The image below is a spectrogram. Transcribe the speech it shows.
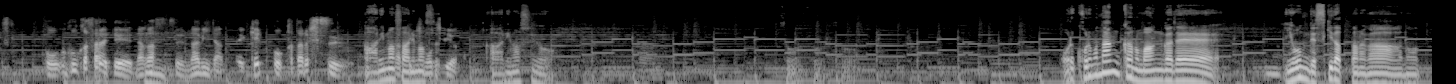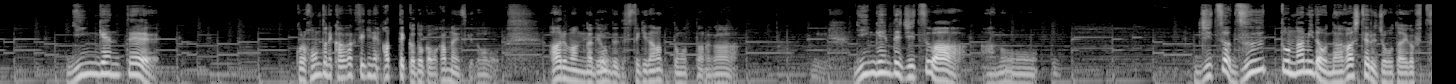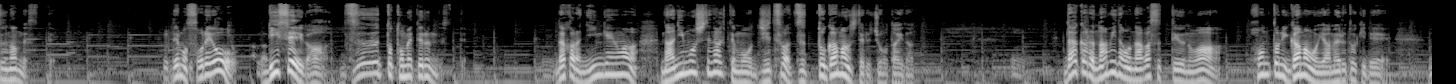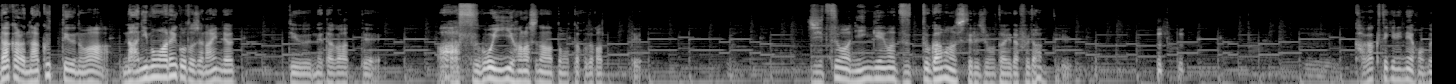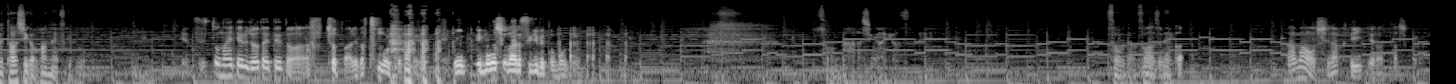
こう動かされて流す涙って結構カタルシス、あります、あります。ありますよ。そうそうそう。俺、これもなんかの漫画で読んで好きだったのが、あの、人間って、これ本当に科学的に合ってるかどうかわかんないですけど、ある漫画で読んでて素敵だなって思ったのが、人間って実は、あの、実はずっと涙を流してる状態が普通なんですって。でもそれを理性がずーっと止めてるんですって。うん。だから人間は何もしてなくても実はずっと我慢してる状態だうん。だから涙を流すっていうのは本当に我慢をやめる時でだから泣くっていうのは何も悪いことじゃないんだよっていうネタがあってああすごいいい話だなと思ったことがあって。実は人間はずっと我慢してる状態だ普段っていう。科学的にね本当に正しいか分かんないですけど。いやずっと泣いてる状態っていうのは ちょっとあれだと思うけどね。エ エモーショナルすぎると思うけど。そんな話がありますね。そうだそうですね。まあ我慢をしなくていいっていうのは確かに。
